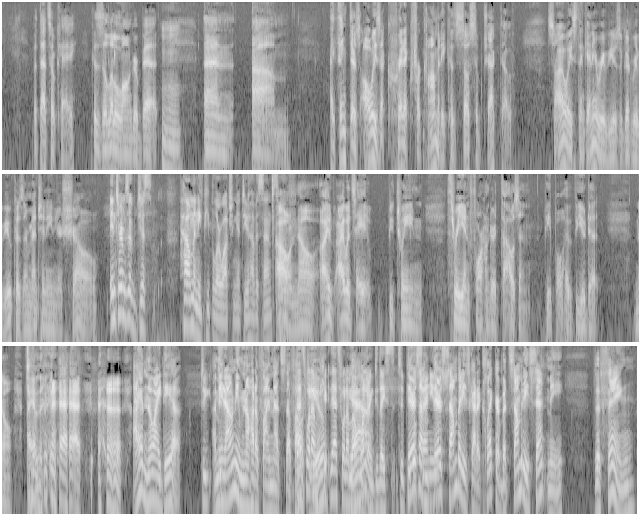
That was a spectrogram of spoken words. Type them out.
but that's okay because it's a little longer bit. And um, I think there's always a critic for comedy because it's so subjective. So I always think any review is a good review because they're mentioning your show. In terms of just how many people are watching it, do you have a sense? of- Oh no, I I would say between three and four hundred thousand people have viewed it. No, I have. I have no idea. Do I mean, I don't even know how to find that stuff That's out. what do I'm. That's what I'm Yeah. wondering. Do they? Do There's a, there's somebody's got a clicker, but somebody sent me the thing.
